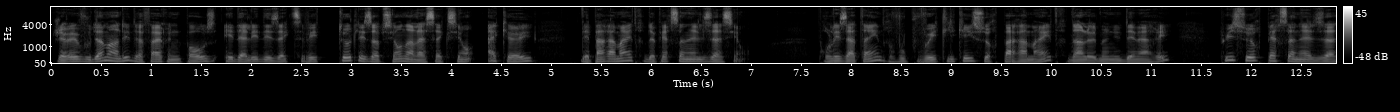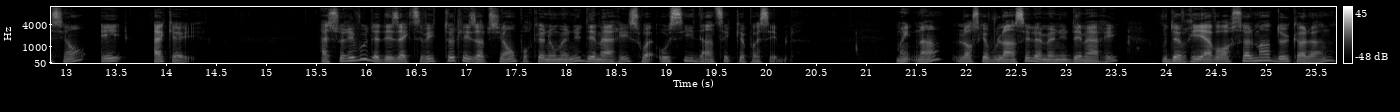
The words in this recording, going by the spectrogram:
je vais vous demander de faire une pause et d'aller désactiver toutes les options dans la section Accueil des paramètres de personnalisation. Pour les atteindre, vous pouvez cliquer sur Paramètres dans le menu Démarrer, puis sur Personnalisation et Accueil. Assurez-vous de désactiver toutes les options pour que nos menus Démarrer soient aussi identiques que possible. Maintenant, lorsque vous lancez le menu Démarrer, vous devriez avoir seulement deux colonnes,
